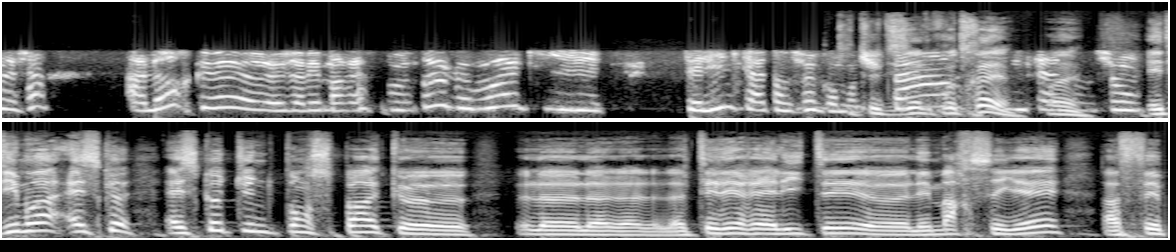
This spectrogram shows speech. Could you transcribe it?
machin. Alors que euh, j'avais ma responsable moi qui Céline fais attention comment Tu tu, disais le contraire. Ouais. Et dis-moi, est-ce que, est-ce que tu ne penses pas que la, la- la télé-réalité euh, Les Marseillais a fait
